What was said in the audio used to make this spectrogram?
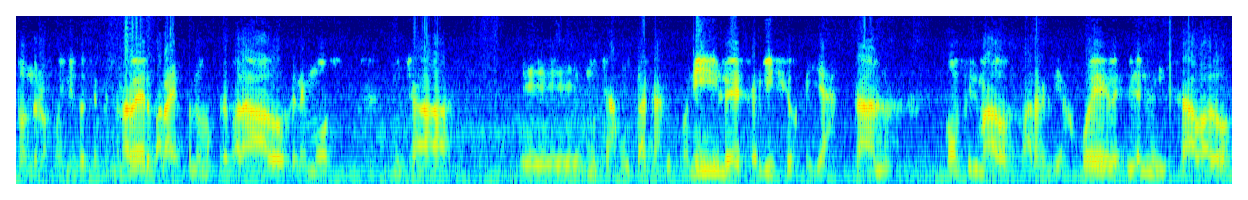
donde los movimientos se empiezan a ver, para esto lo hemos preparado, tenemos muchas, eh, muchas butacas disponibles, servicios que ya están confirmados para el día jueves, viernes y sábado,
